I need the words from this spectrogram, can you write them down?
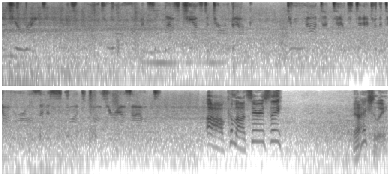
right. It's really too off up. so last chance to turn back. Do not attempt to enter the tower or I'll send a squad to toss your ass out. Oh, come on, seriously? And actually,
